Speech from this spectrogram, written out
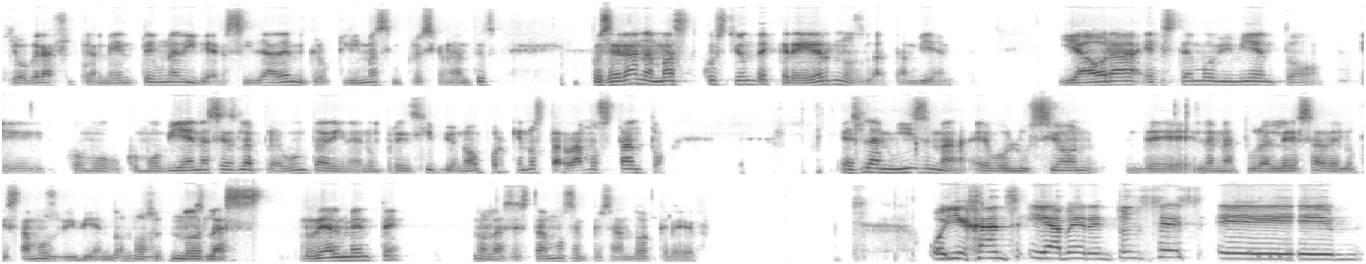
geográficamente una diversidad de microclimas impresionantes, pues era nada más cuestión de creérnosla también. Y ahora este movimiento, eh, como, como bien hacías la pregunta, Dina, en un principio, ¿no? ¿Por qué nos tardamos tanto? Es la misma evolución de la naturaleza de lo que estamos viviendo. Nos, las realmente nos las estamos empezando a creer. Oye, Hans, y a ver, entonces, eh,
